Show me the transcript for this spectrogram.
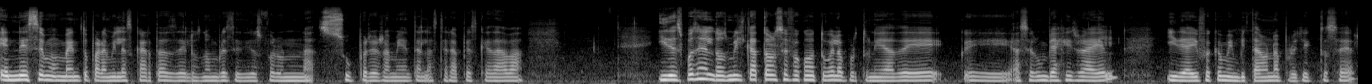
en ese momento para mí las cartas de los nombres de Dios fueron una súper herramienta en las terapias que daba. Y después en el 2014 fue cuando tuve la oportunidad de eh, hacer un viaje a Israel y de ahí fue que me invitaron a Proyecto Ser.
